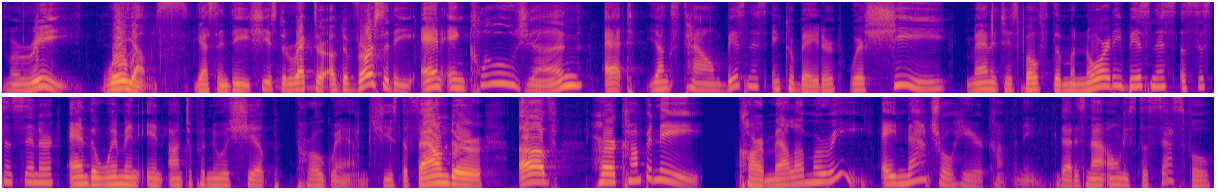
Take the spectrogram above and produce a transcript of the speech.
Marie Williams. Yes, indeed. She is Director of Diversity and Inclusion at Youngstown Business Incubator, where she manages both the Minority Business Assistance Center and the Women in Entrepreneurship program. She is the founder of her company, Carmela Marie, a natural hair company that is not only successful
